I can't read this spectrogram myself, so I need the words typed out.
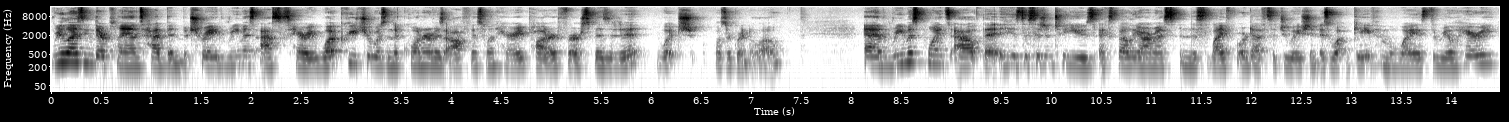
Realizing their plans had been betrayed, Remus asks Harry what creature was in the corner of his office when Harry Potter first visited it, which was a Grindylow. And Remus points out that his decision to use Expelliarmus in this life or death situation is what gave him away as the real Harry,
